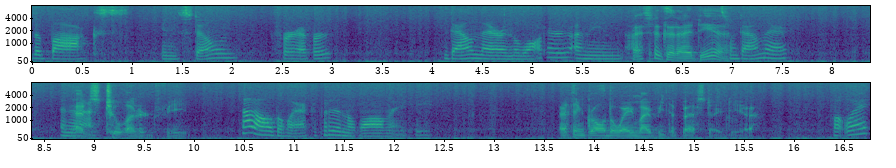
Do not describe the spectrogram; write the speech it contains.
the box in stone forever down there in the water. I mean, That's a good idea. Swim down there, and That's I, 200 feet. not all the way. I could put it in the wall, maybe. I think all the way might be the best idea. What way?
